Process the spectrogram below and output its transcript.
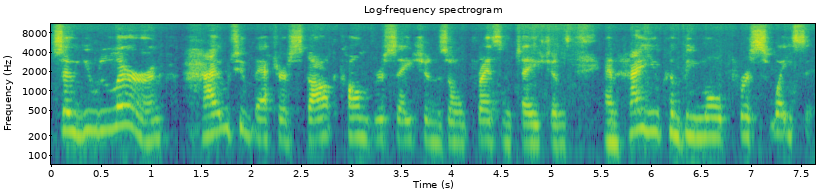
so you learn how to better start conversations or presentations and how you can be more persuasive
